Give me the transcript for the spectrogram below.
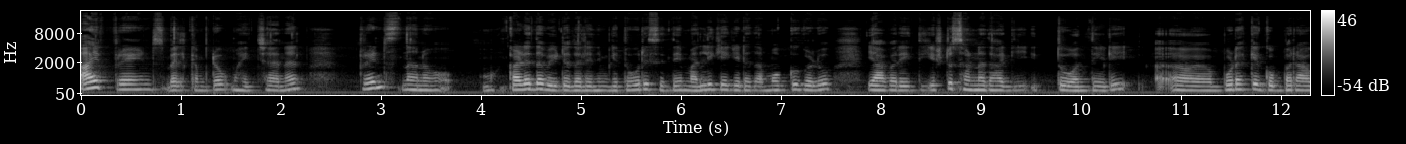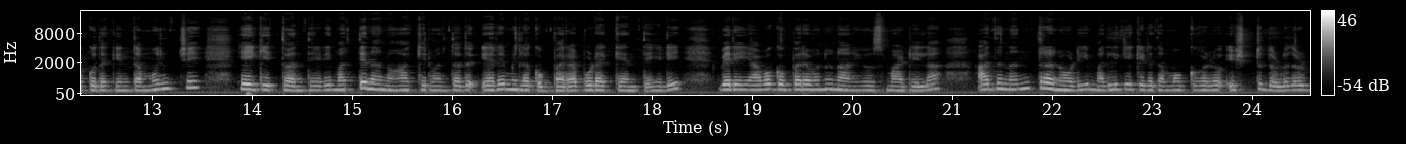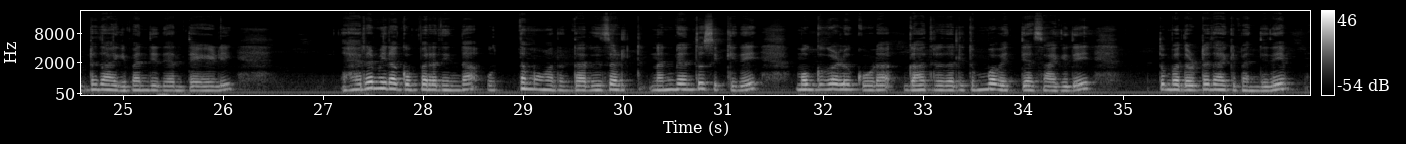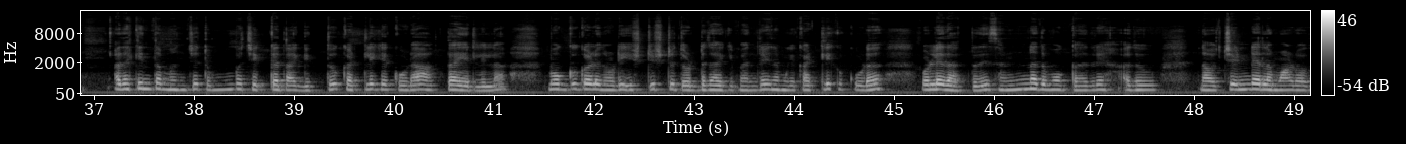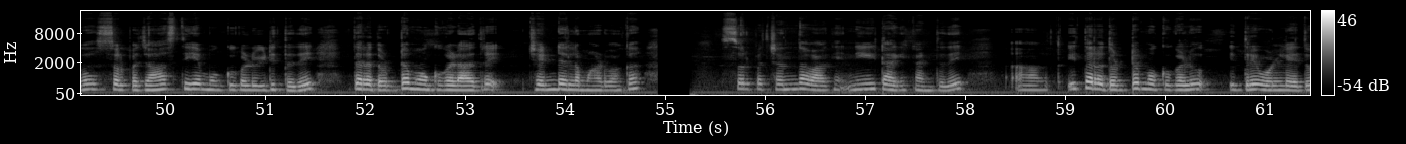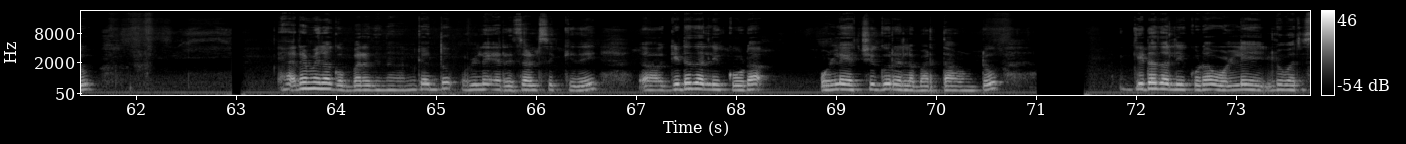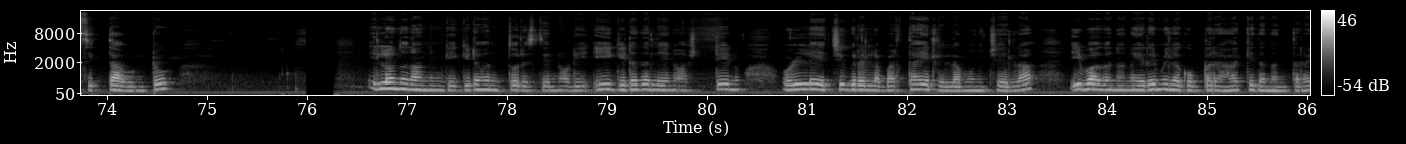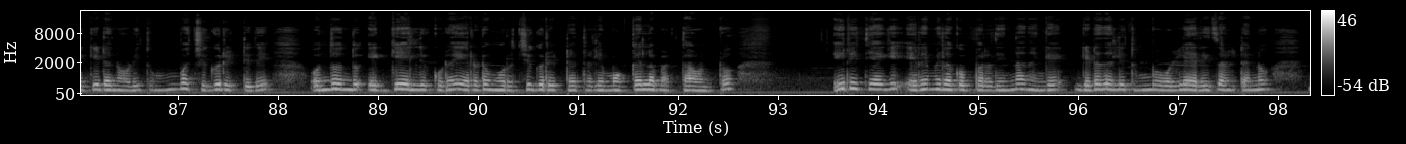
Hi friends, welcome to my channel. Friends, ನಾನು ಕಳೆದ ವಿಡಿಯೋದಲ್ಲಿ ನಿಮಗೆ ತೋರಿಸಿದ್ದೆ ಮಲ್ಲಿಗೆ ಗಿಡದ ಮೊಗ್ಗುಗಳು ಯಾವ ರೀತಿ ಎಷ್ಟು ಸಣ್ಣದಾಗಿ ಇತ್ತು ಅಂತೇಳಿ. ಬುಡಕ್ಕೆ ಗೊಬ್ಬರ ಹಾಕೋದಕ್ಕಿಂತ ಮುಂಚೆ ಹೇಗಿತ್ತು ಅಂತೇಳಿ. ಮತ್ತೆ ನಾನು ಹಾಕಿರುವಂಥದ್ದು ಎರೆಮಿಲ ಗೊಬ್ಬರ ಬುಡಕ್ಕೆ ಅಂತ ಹೇಳಿ ಬೇರೆ ಯಾವ ಗೊಬ್ಬರವನ್ನು ನಾನು ಯೂಸ್ ಮಾಡಲಿಲ್ಲ. ಅದ ನಂತರ ನೋಡಿ ಮಲ್ಲಿಗೆ ಗಿಡದ ಮೊಗ್ಗುಗಳು ಎಷ್ಟು ದೊಡ್ಡ ದೊಡ್ಡದಾಗಿ ಬಂದಿದೆ ಅಂತ ಹೇಳಿ ಎರೆಮಿಲ ಗೊಬ್ಬರದಿಂದ ಉತ್ತಮವಾದಂಥ ರಿಸಲ್ಟ್ ನನಗಂತೂ ಸಿಕ್ಕಿದೆ. ಮೊಗ್ಗುಗಳು ಕೂಡ ಗಾತ್ರದಲ್ಲಿ ತುಂಬ ವ್ಯತ್ಯಾಸ ಆಗಿದೆ. ತುಂಬ ದೊಡ್ಡದಾಗಿ ಬಂದಿದೆ. ಅದಕ್ಕಿಂತ ಮುಂಚೆ ತುಂಬ ಚಿಕ್ಕದಾಗಿತ್ತು. ಕಟ್ಟಲಿಕ್ಕೆ ಕೂಡ ಆಗ್ತಾ ಇರಲಿಲ್ಲ. ಮೊಗ್ಗುಗಳು ನೋಡಿ ಇಷ್ಟಿಷ್ಟು ದೊಡ್ಡದಾಗಿ ಬಂದರೆ ನಮಗೆ ಕಟ್ಟಲಿಕ್ಕೂ ಕೂಡ ಒಳ್ಳೆಯದಾಗ್ತದೆ ಸಣ್ಣದು ಮೊಗ್ಗಾದರೆ ಅದು ನಾವು ಚೆಂಡೆಲ್ಲ ಮಾಡುವಾಗ ಸ್ವಲ್ಪ ಜಾಸ್ತಿಯೇ ಮೊಗ್ಗುಗಳು ಹಿಡಿತದೆ. ಈ ಥರ ದೊಡ್ಡ ಮೊಗ್ಗುಗಳಾದರೆ ಚೆಂಡೆಲ್ಲ ಮಾಡುವಾಗ ಸ್ವಲ್ಪ ಚಂದವಾಗಿ, ನೀಟಾಗಿ ಕಾಣ್ತದೆ. ಈ ಥರ ದೊಡ್ಡ ಮೊಗ್ಗುಗಳು ಇದ್ದರೆ ಒಳ್ಳೆಯದು ಎರೆಮೆಲ ಗೊಬ್ಬರದಿಂದ ನನಗಂತೂ ಒಳ್ಳೆಯ ರಿಸಲ್ಟ್ ಸಿಕ್ಕಿದೆ. ಗಿಡದಲ್ಲಿ ಕೂಡ ಒಳ್ಳೆಯ ಚಿಗುರೆಲ್ಲ ಬರ್ತಾ ಉಂಟು. ಗಿಡದಲ್ಲಿ ಕೂಡ ಒಳ್ಳೆಯ ಇಳುವರಿ ಸಿಗ್ತಾ ಉಂಟು. ಇಲ್ಲೊಂದು ನಾನು ನಿಮಗೆ ಗಿಡವನ್ನು ತೋರಿಸ್ತೀನಿ ನೋಡಿ. ಈ ಗಿಡದಲ್ಲೇನು ಅಷ್ಟೇನು ಒಳ್ಳೆಯ ಚಿಗುರೆಲ್ಲ ಬರ್ತಾ ಇರಲಿಲ್ಲ ಮುಂಚೆ ಎಲ್ಲ. ಇವಾಗ ನಾನು ಎರೆಮಿಲ ಗೊಬ್ಬರ ಹಾಕಿದ ನಂತರ ಗಿಡ ನೋಡಿ ತುಂಬ ಚಿಗುರಿಟ್ಟಿದೆ. ಒಂದೊಂದು ಎಗ್ಗೆಯಲ್ಲಿ ಕೂಡ ಎರಡು ಮೂರು ಚಿಗುರಿಟ್ಟದರಲ್ಲಿ ಮೊಗ್ಗೆಲ್ಲ ಬರ್ತಾ ಉಂಟು. ಈ ರೀತಿಯಾಗಿ ಎರೆಮಿಲ ಗೊಬ್ಬರದಿಂದ ನನಗೆ ಗಿಡದಲ್ಲಿ ತುಂಬ ಒಳ್ಳೆಯ ರಿಸಲ್ಟನ್ನು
